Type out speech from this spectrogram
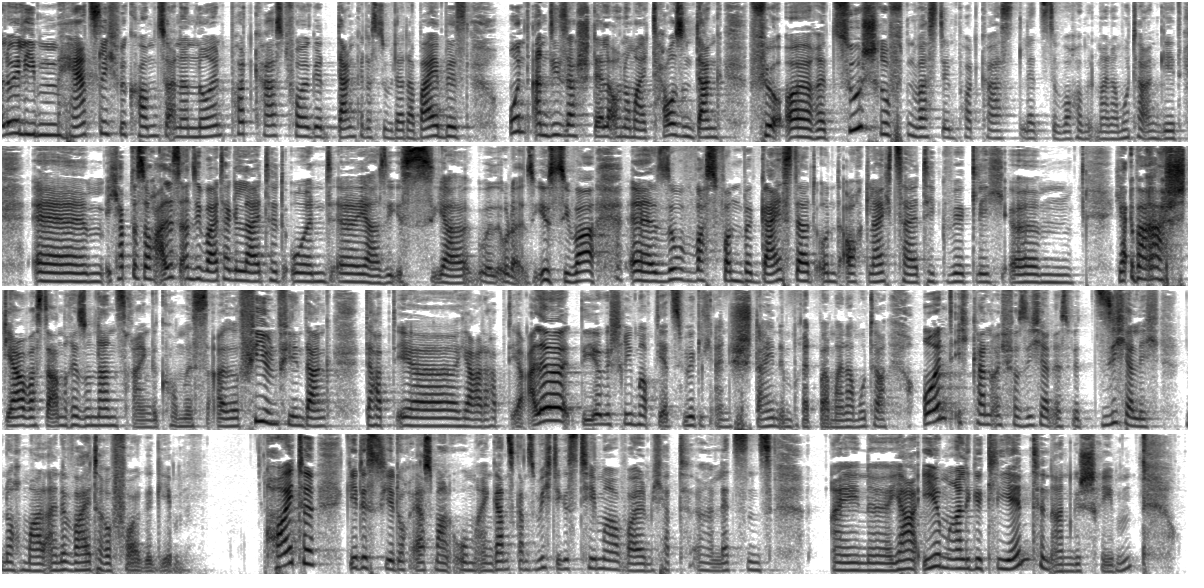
Hallo ihr Lieben, herzlich willkommen zu einer neuen Podcast-Folge. Danke, dass du wieder dabei bist. Und an dieser Stelle auch nochmal tausend Dank für eure Zuschriften, was den Podcast letzte Woche mit meiner Mutter angeht. Ähm, ich habe das auch alles an sie weitergeleitet und äh, ja, sie ist ja, oder sie ist, sie war äh, was von begeistert und auch gleichzeitig wirklich ähm, ja überrascht, ja, was da an Resonanz reingekommen ist. Also vielen, vielen Dank. Da habt ihr, ja, da habt ihr alle, die ihr geschrieben habt, jetzt wirklich einen Stein im Brett bei meiner Mutter. Und ich kann euch versichern, es wird sicherlich noch mal eine weitere Folge geben. Heute geht es jedoch erstmal um ein ganz, ganz wichtiges Thema, weil mich hat äh, letztens eine ja ehemalige Klientin angeschrieben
